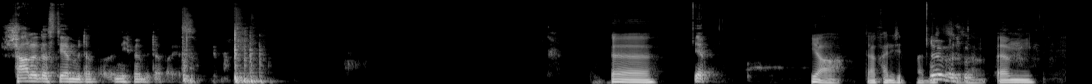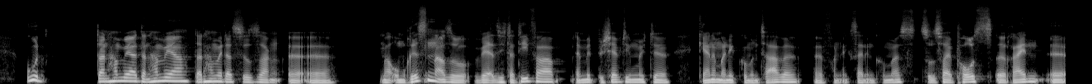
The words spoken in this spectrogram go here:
schade, dass der mit, nicht mehr mit dabei ist. Äh, ja. Ja, da kann ich jetzt mal nichts ja, sagen. Ähm, gut, dann haben wir, dann haben wir, dann haben wir das sozusagen äh, äh, mal umrissen. Also wer sich da tiefer äh, mit beschäftigen möchte, gerne mal in die Kommentare äh, von Exciting Commerce zu zwei Posts äh, rein äh,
